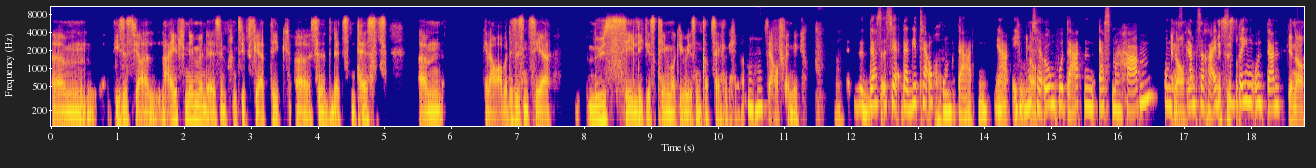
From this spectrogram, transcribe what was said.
Ähm, dieses Jahr live nehmen. Der ist im Prinzip fertig, äh, sind die letzten Tests. Ähm, genau, aber das ist ein sehr mühseliges Thema gewesen tatsächlich. Ja. Mhm. Sehr aufwendig. Das ist ja, da geht es ja auch um Daten. Ja, ich genau. muss ja irgendwo Daten erstmal haben, um genau. das Ganze reinzubringen ist, und dann. Genau.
